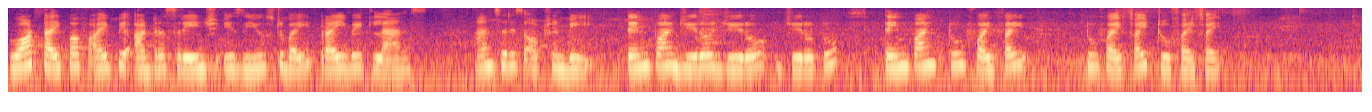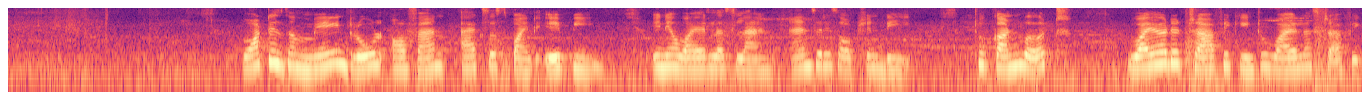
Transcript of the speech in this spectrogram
What type of IP address range is used by private LANs? Answer is option B 10.0002 10.255 255 255. What is the main role of an access point AP in a wireless LAN? Answer is option D to convert wired traffic into wireless traffic.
